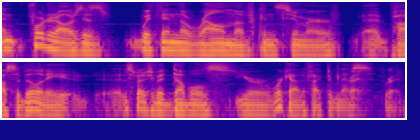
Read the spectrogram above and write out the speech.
and $400 is within the realm of consumer uh, possibility, especially if it doubles your workout effectiveness. Right. right.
